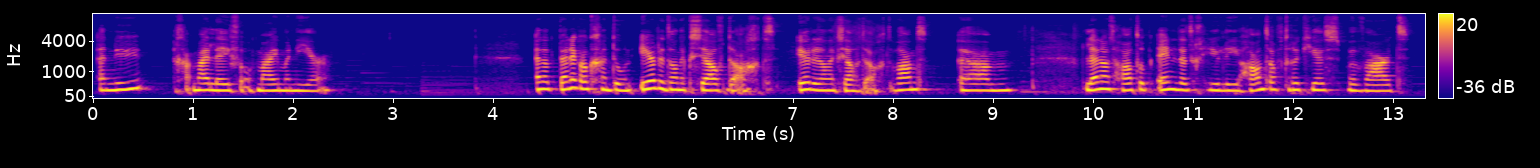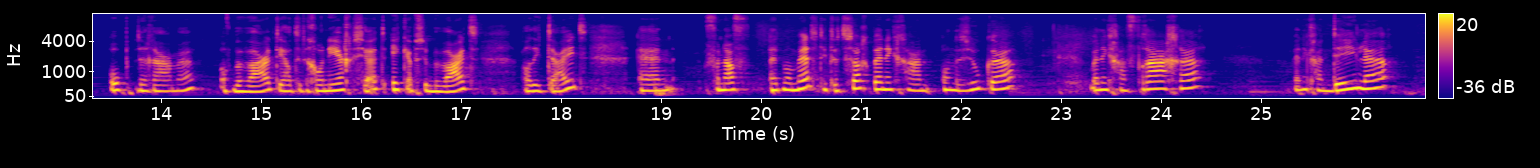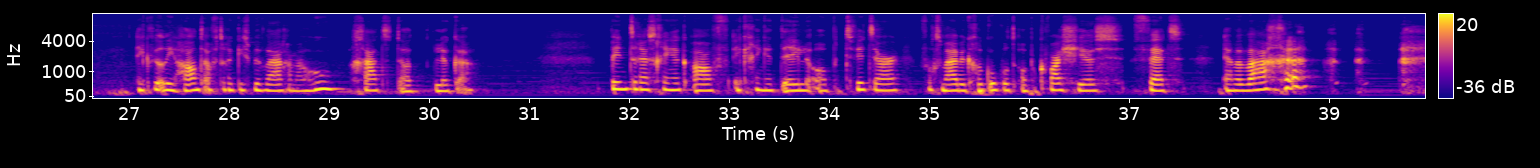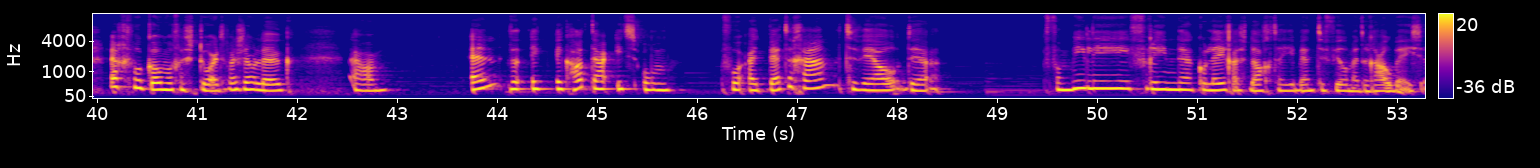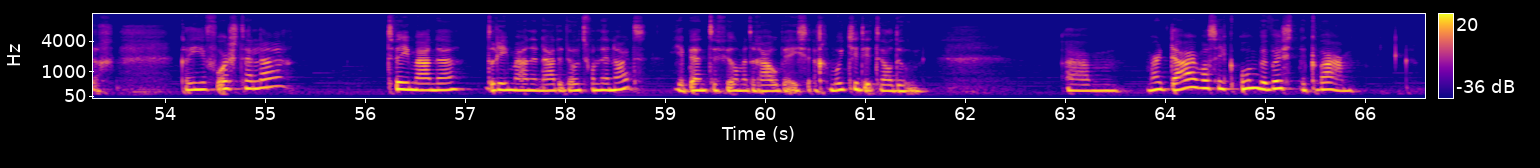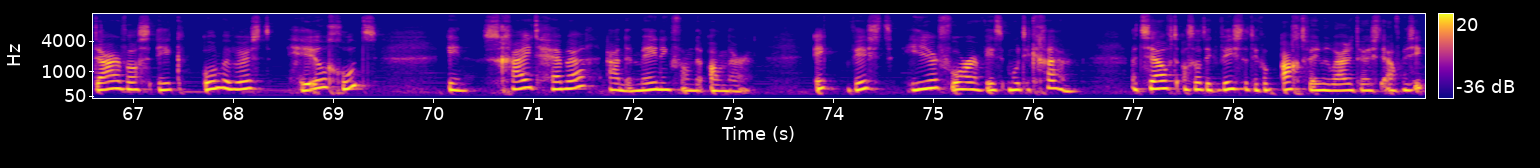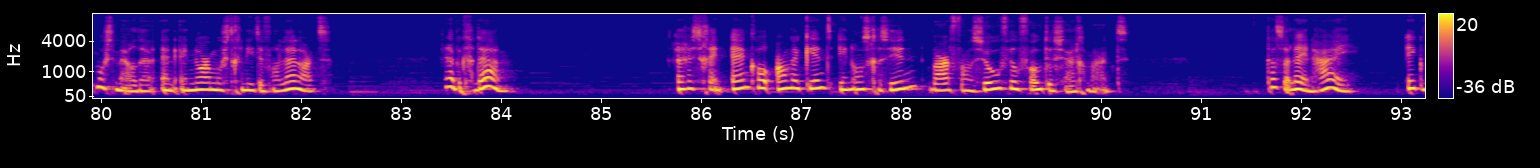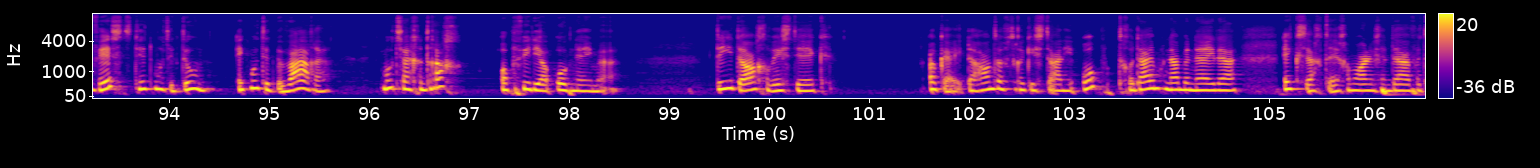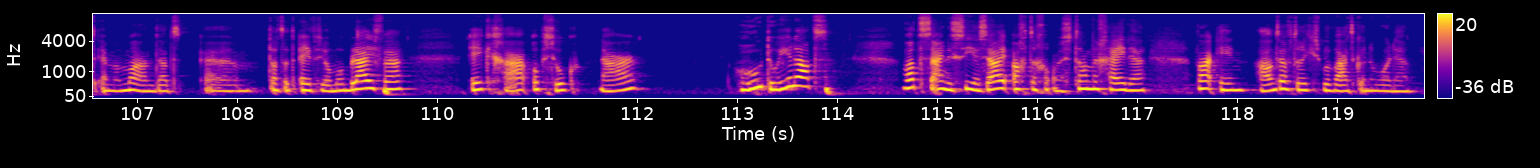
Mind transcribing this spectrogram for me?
En nu gaat mijn leven op mijn manier. En dat ben ik ook gaan doen, eerder dan ik zelf dacht. Eerder dan ik zelf dacht. Want um, Lennart had op 31 juli handafdrukjes bewaard op de ramen. Of bewaard, die had hij er gewoon neergezet. Ik heb ze bewaard al die tijd. En vanaf het moment dat ik dat zag, ben ik gaan onderzoeken ben ik gaan vragen, ben ik gaan delen. Ik wil die handafdrukjes bewaren, maar hoe gaat dat lukken? Pinterest ging ik af, ik ging het delen op Twitter. Volgens mij heb ik gegoogeld op kwastjes, vet en bewagen. Echt volkomen gestoord, maar zo leuk. Um, en ik, ik had daar iets om voor uit bed te gaan, terwijl de familie, vrienden, collega's dachten: je bent te veel met rouw bezig. Kan je je voorstellen? Twee maanden, drie maanden na de dood van Lennart. Je bent te veel met rouw bezig. Moet je dit wel doen? Ehm, maar daar was ik onbewust bekwaam. Daar was ik onbewust heel goed in scheid hebben aan de mening van de ander. Ik wist, hiervoor wist, moet ik gaan. Hetzelfde als dat ik wist dat ik op 8 februari 2011 muziek moest melden en enorm moest genieten van Lennart. Dat heb ik gedaan. Er is geen enkel ander kind in ons gezin waarvan zoveel foto's zijn gemaakt. Dat is alleen hij. Ik wist, dit moet ik doen. Ik moet dit bewaren. Ik moet zijn gedrag op video opnemen. Die dag wist ik, oké, de handafdrukjes staan hier op. Het gordijn moet naar beneden. Ik zeg tegen Marnix en David en mijn man dat, uh, dat het eventueel moet blijven. Ik ga op zoek naar hoe doe je dat? Wat zijn de CSI-achtige omstandigheden waarin handafdrukjes bewaard kunnen worden?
